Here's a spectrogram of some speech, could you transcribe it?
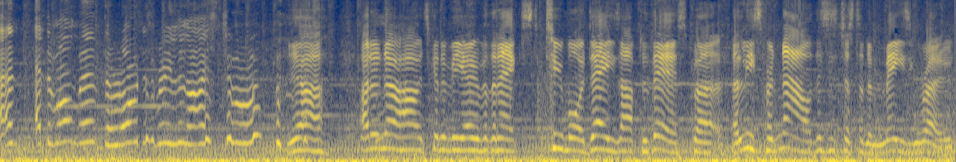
And at the moment, the road is really nice too. Yeah, I don't know how it's going to be over the next two more days after this, but at least for now, this is just an amazing road.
